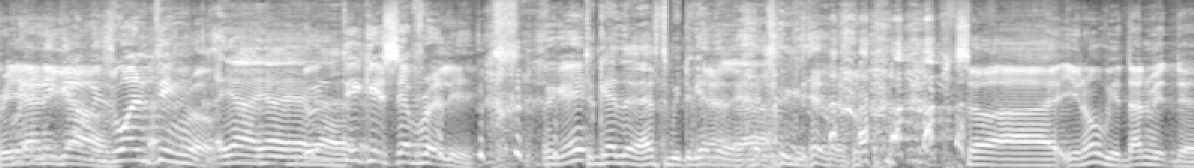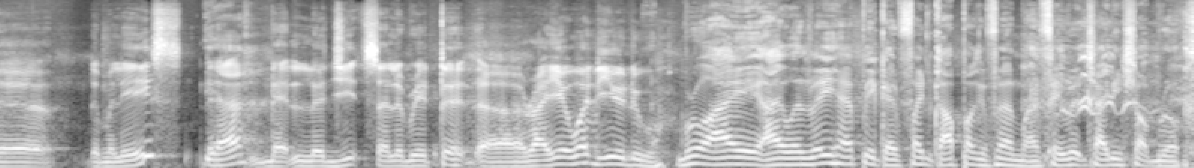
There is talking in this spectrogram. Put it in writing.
Biryani gum. is one thing, bro. Yeah, yeah, yeah, Don't yeah. take it separately. Okay. Together has to be together. Yeah. So uh, you know we're done with the the Malays. Yeah. That legit celebrated uh, Raya. What do you do? Bro, I I was very happy I can find park in front of my favorite Chinese shop, bro.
